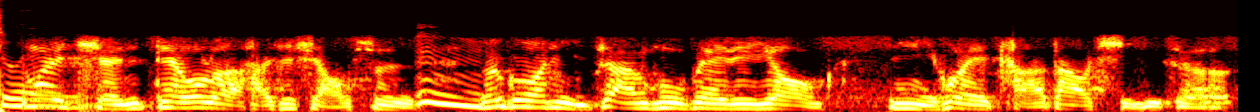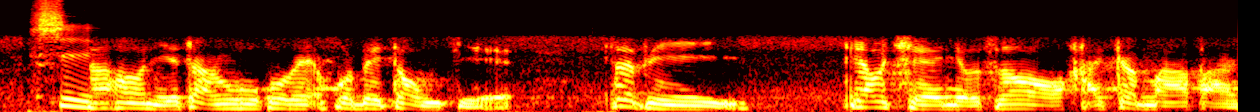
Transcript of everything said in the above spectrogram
因为钱丢了还是小事，嗯，如果你账户被利用，你会卡到刑责，是，然后你的账户会被会被冻结，这比丢钱有时候还更麻烦，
